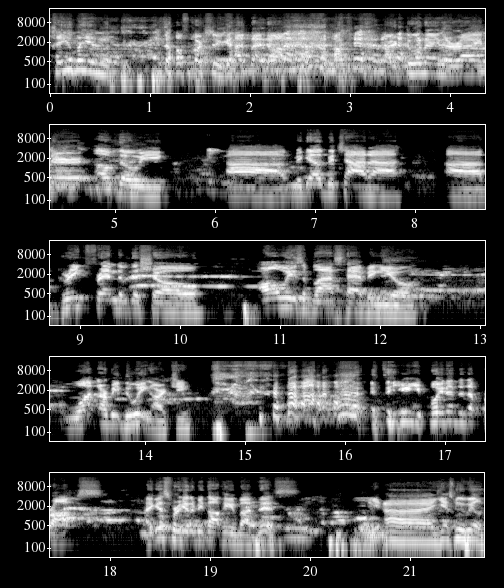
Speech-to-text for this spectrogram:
Kayo ba yun? of course, we got that. No? Our tunay na rider of the week, uh, Miguel Bichara, uh, great friend of the show. Always a blast having you. What are we doing, Archie? you, you pointed to the props. I guess we're going to be talking about this. Uh, yes, we will.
